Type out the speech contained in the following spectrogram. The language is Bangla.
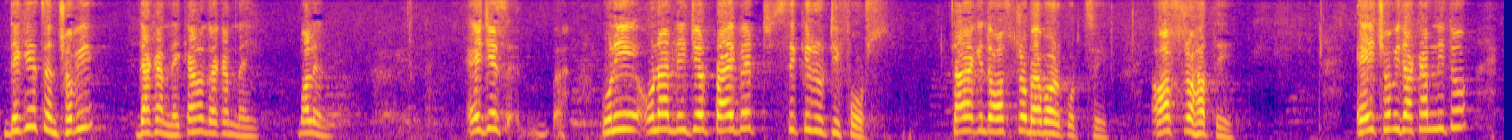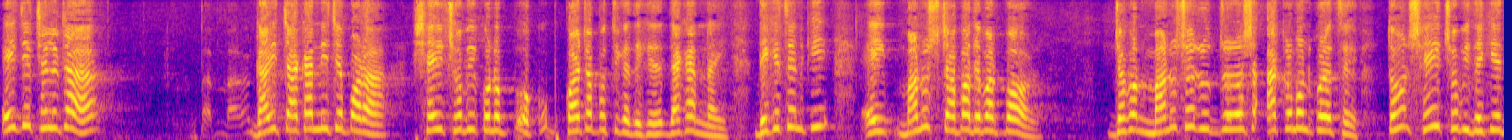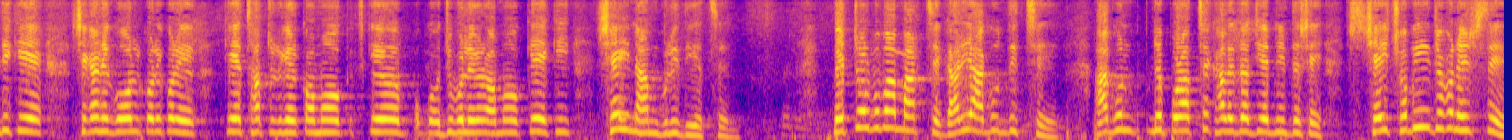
দেখিয়েছেন ছবি? দেখার নাই। কেন দেখার নাই? বলেন। এই যে, উনি ওনার নিজের প্রাইভেট সিকিউরিটি ফোর্স তারা কিন্তু অস্ত্র ব্যবহার করছে, অস্ত্র হাতে। এই ছবি দেখাননি তো? এই যে ছেলেটা, গাড়ির চাকার নিচে পড়া, সেই ছবি কোনো, কয়টা পত্রিকা দেখে দেখার নাই। দেখেছেন কি? এই মানুষ চাপা দেবার পর, যখন মানুষের রুদ্ররস আক্রমণ করেছে তখন সেই ছবি দেখিয়ে দেখিয়ে সেখানে গোল করে করে কে ছাত্রলীগের কমক, কে যুবলীগের অমক, কে কি, সেই নামগুলি দিয়েছেন। পেট্রোল বোমা মারছে, গাড়ি আগুন দিচ্ছে, আগুন পোড়াচ্ছে খালেদা জিয়ার নির্দেশে। সেই ছবি যখন এসছে,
